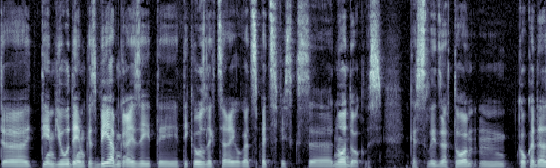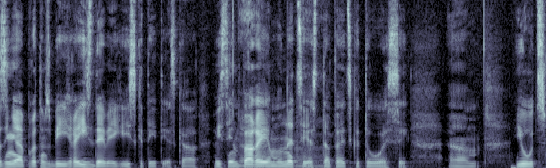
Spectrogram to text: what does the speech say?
tiem jūdiem, kas bija apgraizīti, tika uzlikts arī kaut kāds specifisks uh, nodoklis, kas līdz ar to mm, kaut kādā ziņā, protams, bija arī izdevīgi izskatīties kā visiem pārējiem un neciest tāpēc, ka tu esi um, jūds.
